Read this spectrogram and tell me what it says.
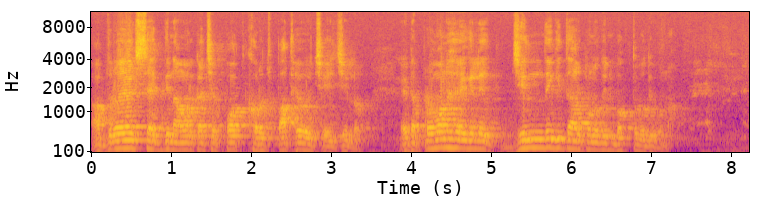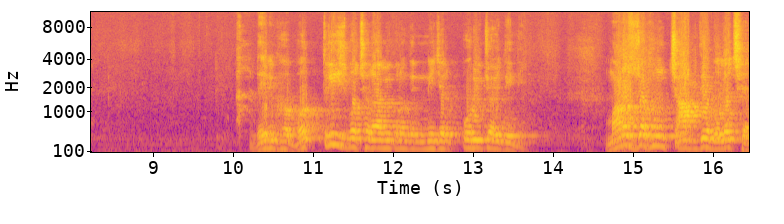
আব্দুল রাজাক একদিন আমার কাছে পথ খরচ, পাথেও চেয়েছিল। এটা প্রমাণ হয়ে গেলে জিন্দিগিতে আর কোনোদিন বক্তব্য দেব না। দীর্ঘ বত্রিশ বছরে আমি কোনোদিন নিজের পরিচয় দিইনি। মানুষ যখন চাপ দিয়ে বলেছে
